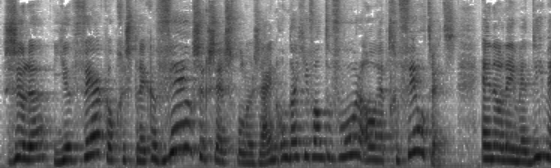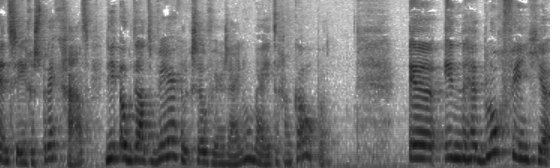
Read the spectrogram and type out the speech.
zullen je verkoopgesprekken veel succesvoller zijn omdat je van tevoren al hebt gefilterd. En alleen met die mensen in gesprek gaat die ook daadwerkelijk zover zijn om bij je te gaan kopen. Uh, in het blog vind je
